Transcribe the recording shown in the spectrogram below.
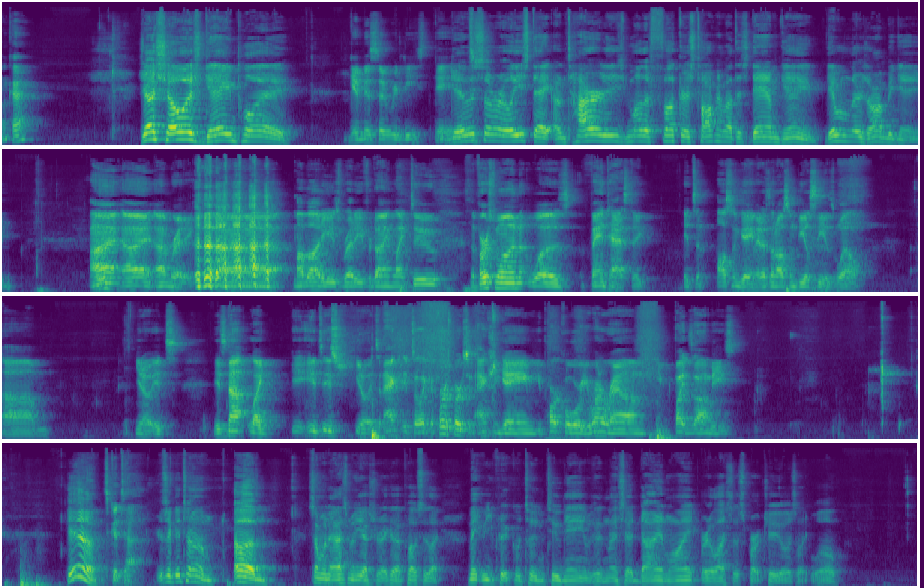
Okay, just show us gameplay. give us a release date. Give us a release date. I'm tired of these motherfuckers talking about this damn game. Give them their zombie game. I I I'm ready. uh, my body is ready for Dying Light 2. The first one was fantastic. It's an awesome game. It has an awesome DLC as well. Um, you know, it's it's not like it's, it's you know it's an act it's like a first person action game. You parkour, you run around, you fight zombies. Yeah, It's a good time. it's a good time. Um, someone asked me yesterday because I posted like, make me pick between two games, and they said Dying Light or The Last of Us Part Two. I was like, well,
